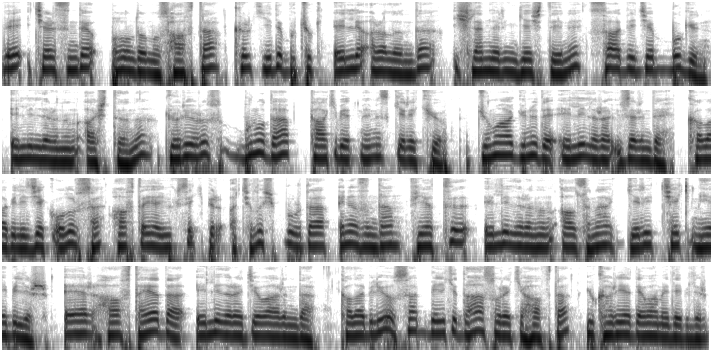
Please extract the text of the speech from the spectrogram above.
ve içerisinde bulunduğumuz hafta 47,5-50 aralığında işlemlerin geçtiğini sadece bugün 50 liranın aştığını görüyoruz. Bunu da takip etmemiz gerekiyor. Cuma günü de 50 lira üzerinde kalabilecek olursa haftaya yüksek bir açılış burada en azından fiyatı 50 liranın altına geri çekmeyebilir. Eğer haftaya da 50 lira civarında kalabiliyorsa belki daha sonraki hafta yukarıya devam edebilir.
